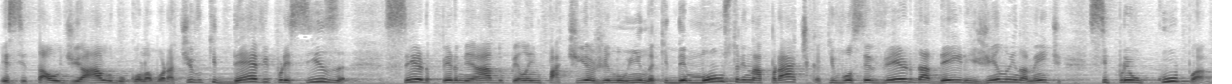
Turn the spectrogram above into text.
esse tal diálogo colaborativo que deve precisa ser permeado pela empatia genuína, que demonstre na prática que você verdadeira e genuinamente se preocupa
